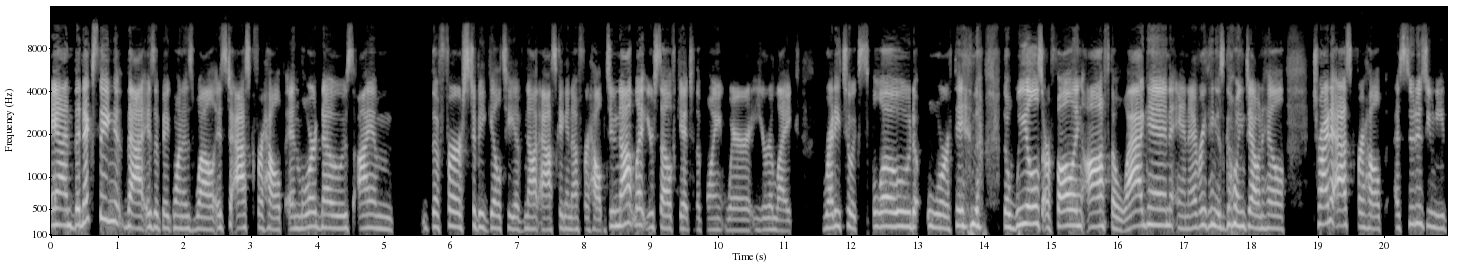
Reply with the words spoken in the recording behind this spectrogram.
and the next thing that is a big one as well is to ask for help. And Lord knows I am the first to be guilty of not asking enough for help. Do not let yourself get to the point where you're like ready to explode or the, the wheels are falling off the wagon and everything is going downhill try to ask for help as soon as you need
